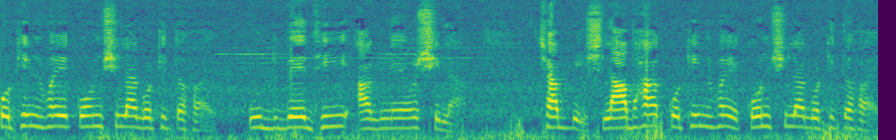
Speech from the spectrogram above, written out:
কঠিন হয়ে কোন শিলা গঠিত হয়? উদ্বেধী আগ্নেয় শিলা। ছাব্বিশ। লাভা কঠিন হয়ে কোন শিলা গঠিত হয়?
